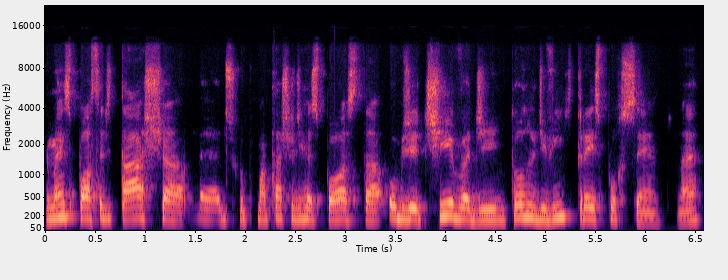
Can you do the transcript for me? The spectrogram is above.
e uma resposta de taxa, é, desculpa, uma taxa de resposta objetiva de em torno de 23%, né?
